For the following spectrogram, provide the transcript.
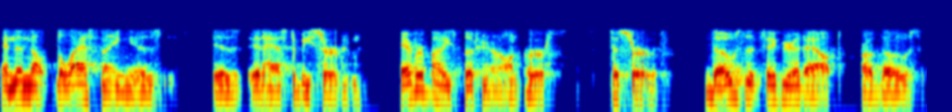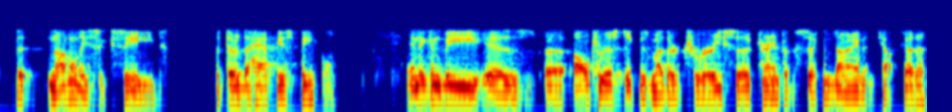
And then the, the last thing is is it has to be serving. Everybody's put here on earth to serve. Those that figure it out are those that not only succeed, but they're the happiest people. And it can be as uh, altruistic as Mother Teresa caring for the sick and dying in Calcutta,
